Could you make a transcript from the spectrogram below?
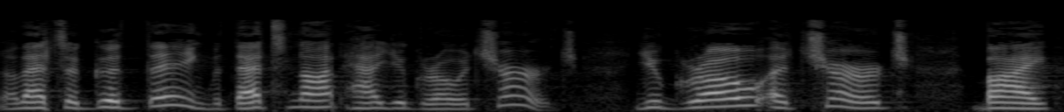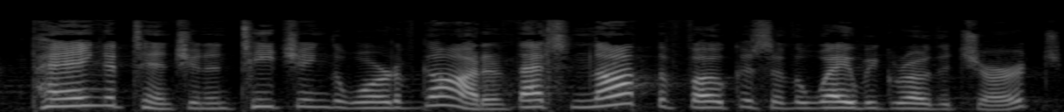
Now, that's a good thing, but that's not how you grow a church. You grow a church by paying attention and teaching the Word of God. And if that's not the focus of the way we grow the church,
